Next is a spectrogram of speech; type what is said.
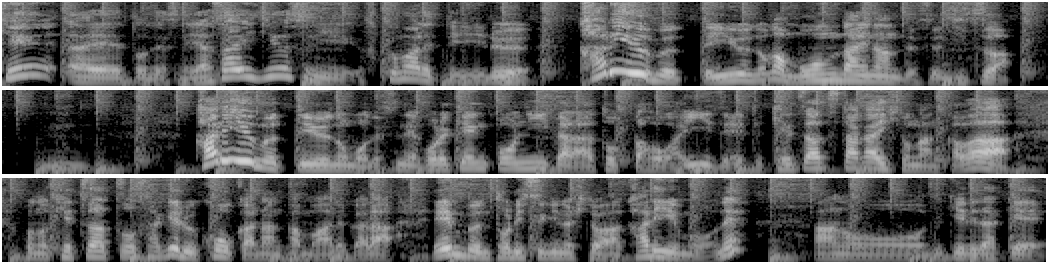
け、えーとですね、野菜ジュースに含まれているカリウムっていうのが問題なんですよ実は。うんカリウムっていうのもですね、これ健康にいいから取った方がいいぜって、血圧高い人なんかは、この血圧を下げる効果なんかもあるから、塩分取りすぎの人はカリウムをね、あのー、できるだけ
